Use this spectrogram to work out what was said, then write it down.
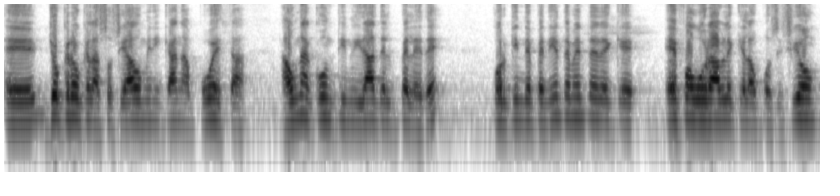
Eh, yo creo que la sociedad dominicana apuesta a una continuidad del PLD, porque independientemente de que es favorable que la oposición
